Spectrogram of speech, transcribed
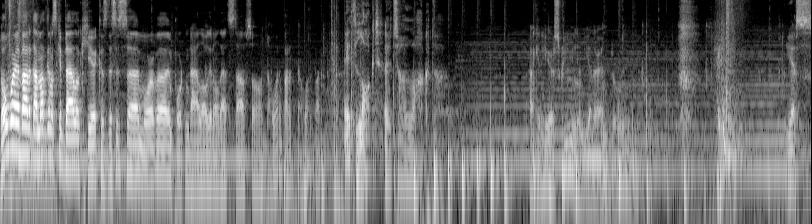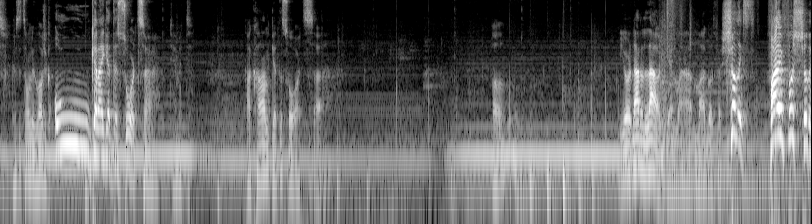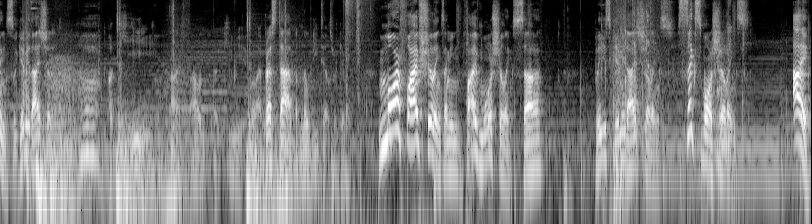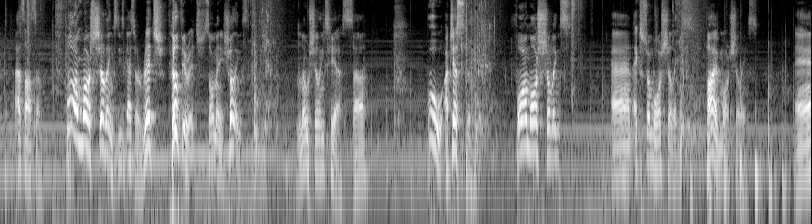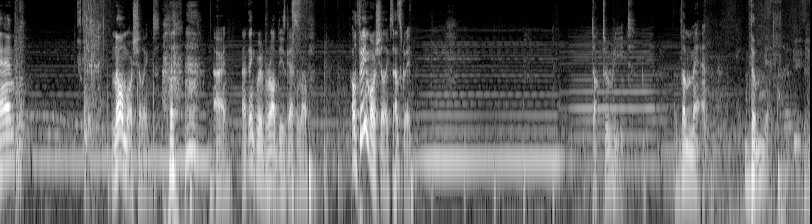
Don't worry about it. I'm not gonna skip dialogue here because this is uh, more of a important dialogue and all that stuff. So don't worry about it. Don't worry about it. It's locked. It's locked. I can hear screaming on the other end of the room. yes, because it's only logical. Oh, can I get the sword, sir? Damn it. I can't get the sword, sir. Oh. You're not allowed here, my, my good friend. Shillings! Five for shillings! So give me that shilling. a key. I found a key. Well, I pressed tab, but no details were given. More five shillings. I mean, five more shillings, sir. Please give me that shillings. Six more shillings. Aye, that's awesome. Four more shillings. These guys are rich, filthy rich. So many shillings. No shillings here, sir. Ooh, a chest. Four more shillings. And extra more shillings. Five more shillings. And... No more shillings. Alright. I think we've robbed these guys enough. Oh, three more shillings. That's great. Dr. Reid. The man. The myth.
